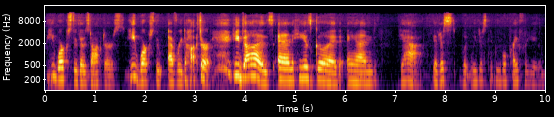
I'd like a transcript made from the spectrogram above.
He works through those doctors. He works through every doctor. He does, and He is good. And yeah, yeah. Just we- we just we will pray for you.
